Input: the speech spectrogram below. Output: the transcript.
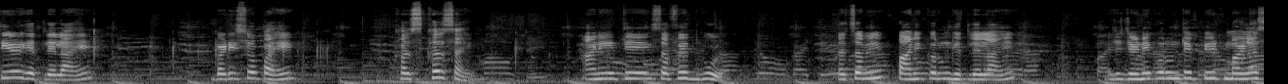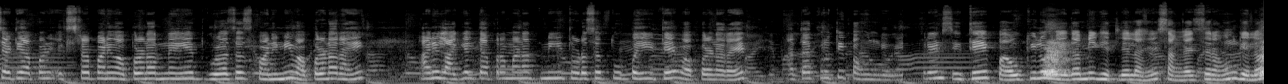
तीळ घेतलेला आहे. बडीसोप आहे. खसखस आहे. आणि इथे सफेद गूळ. त्याचं मी पाणी करून घेतलेलं आहे. म्हणजे जेणेकरून ते पीठ मळण्यासाठी आपण एक्स्ट्रा पाणी वापरणार नाही आहे गुळाचंच पाणी मी वापरणार आहे. आणि लागेल त्या प्रमाणात मी थोडंसं तूपही इथे वापरणार आहे. आता कृती पाहून घेऊया. फ्रेंड्स इथे पाव किलो मैदा मी घेतलेला आहे. सांगायचं राहून गेलं.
